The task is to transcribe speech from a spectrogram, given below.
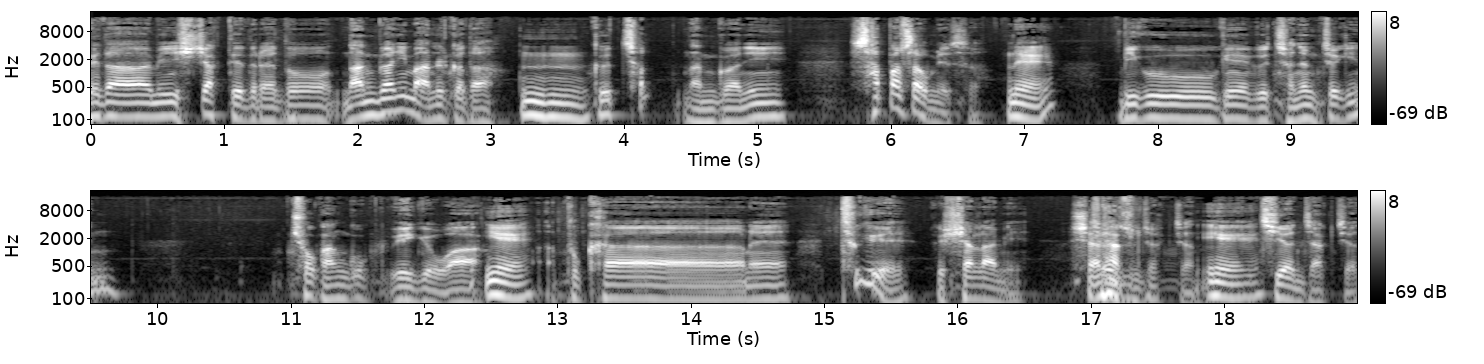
회담이 시작되더라도 난관이 많을 거다. 그 첫 난관이 삿바 싸움에서 네. 미국의 그 전형적인 초강국 외교와 예. 북한의 특유의 그 샬라미, 샬라미. 작전, 예. 지연 작전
